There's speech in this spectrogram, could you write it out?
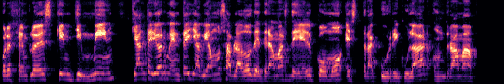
por ejemplo, es Kim Jin-min, que anteriormente ya habíamos hablado de dramas de él como extracurricular, un drama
